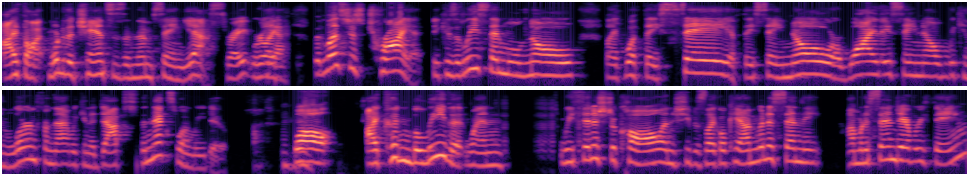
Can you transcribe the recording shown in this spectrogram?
I thought, what are the chances of them saying yes? Right. We're like, yeah. but let's just try it because at least then we'll know like what they say. If they say no or why they say no, we can learn from that. We can adapt to the next one we do. Mm-hmm. Well, I couldn't believe it when we finished a call and she was like, okay, I'm going to send the, I'm going to send everything.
